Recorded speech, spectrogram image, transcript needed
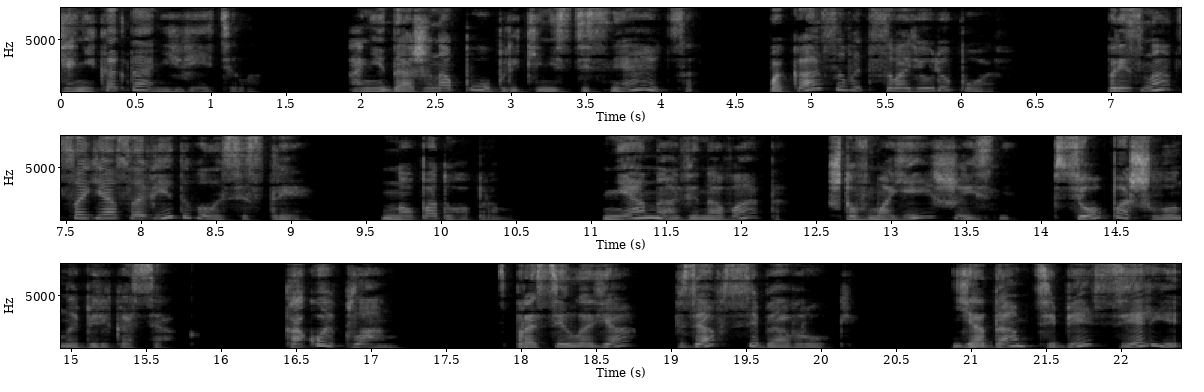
я никогда не видела. Они даже на публике не стесняются показывать свою любовь. Признаться, я завидовала сестре, но по-доброму. Не она виновата, что в моей жизни все пошло наперекосяк. «Какой план?» — спросила я, взяв себя в руки. «Я дам тебе зелье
